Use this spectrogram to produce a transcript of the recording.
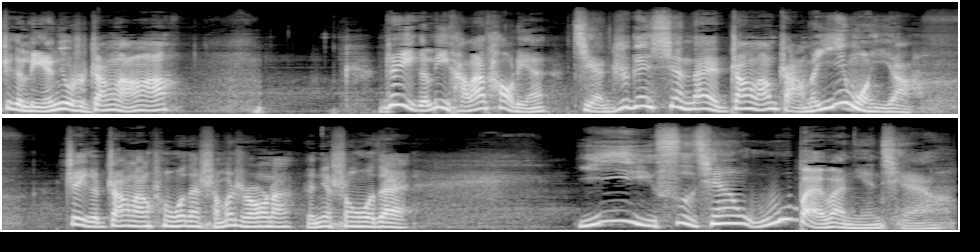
这个莲就是蟑螂啊。这个利卡拉套莲简直跟现代蟑螂长得一模一样。这个蟑螂生活在什么时候呢？人家生活在一亿四千五百万年前啊！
